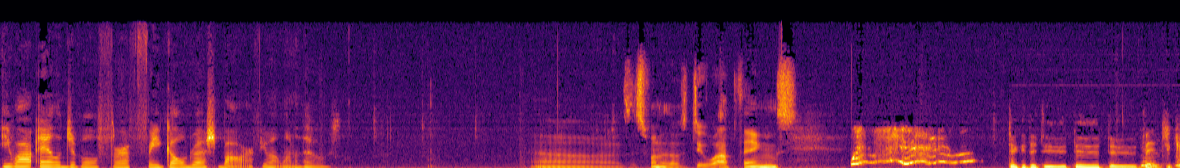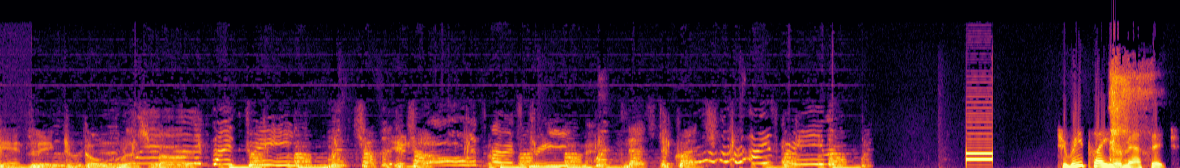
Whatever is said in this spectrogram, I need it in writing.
you are eligible for a free Gold Rush bar if you want one of those. Uh, is this one of those doo-wop things? Bet you can't lick a gold rush bar. It's ice cream with chocolate You know it's ice cream with nuts to crunch. Ice cream. To replay your message,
